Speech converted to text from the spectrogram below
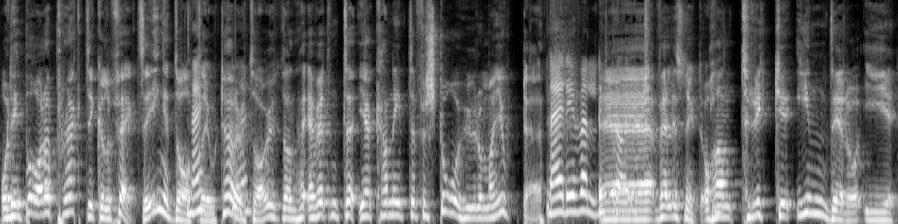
och det är bara practical effects, det är inget data Nej, gjort här överhuvudtaget. Utan jag, vet inte, jag kan inte förstå hur de har gjort det. Nej, det är väldigt bra. Eh, väldigt snyggt. Och han trycker in det då i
